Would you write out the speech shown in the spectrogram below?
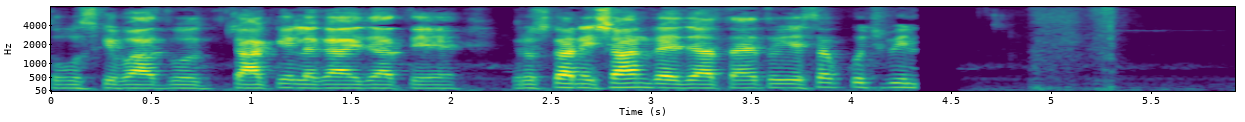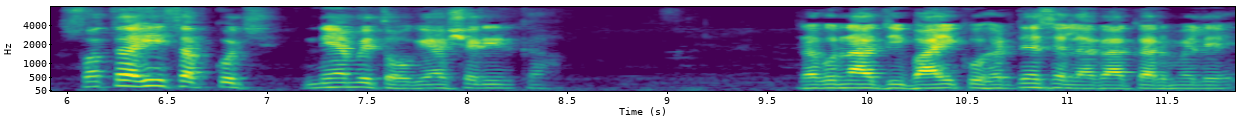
तो उसके बाद वो टाके लगाए जाते हैं, फिर उसका निशान रह जाता है तो ये सब कुछ भी स्वतः ही सब कुछ नियमित हो गया शरीर का। रघुनाथ जी भाई को हृदय से लगा कर मिले,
